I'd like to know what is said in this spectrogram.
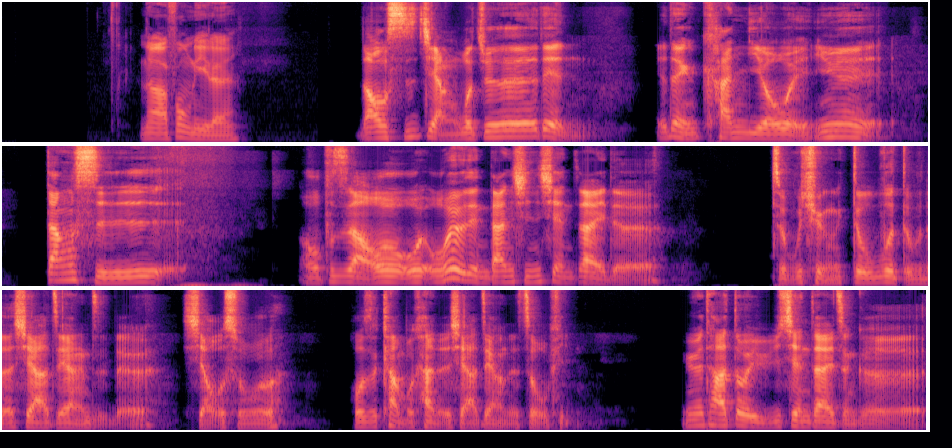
那凤梨呢？老实讲，我觉得有点有点堪忧诶，因为当时我不知道，我我我会有点担心现在的。族群读不读得下这样子的小说，或是看不看得下这样的作品？因为他对于现在整个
